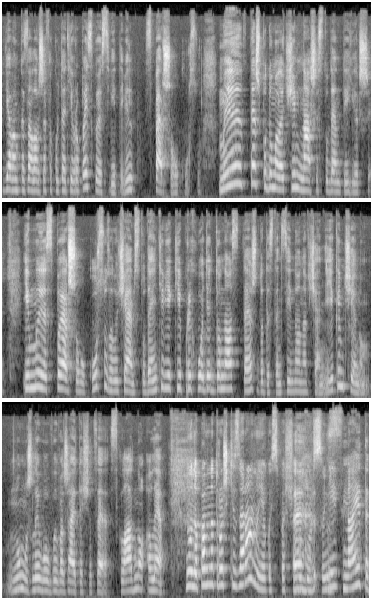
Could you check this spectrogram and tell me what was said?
я вам казала вже факультет європейської освіти, він з першого курсу. Ми теж подумали, чим наші студенти гірші. І ми з першого курсу залучаємо студентів, які приходять до нас теж до дистанційного навчання. Яким чином? Ну, можливо, ви вважаєте, що це складно, але Ну, напевно, трошки зарано якось з першого Е, курсу, ні? Знаєте,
